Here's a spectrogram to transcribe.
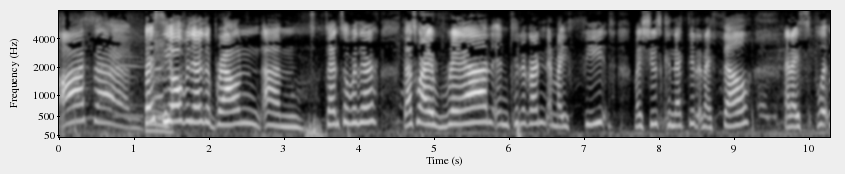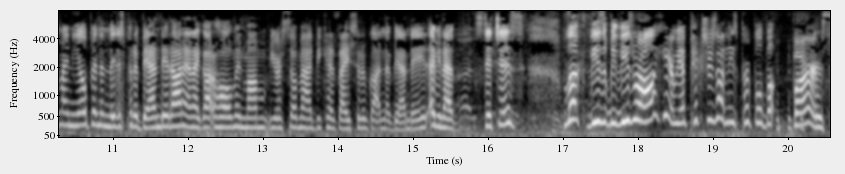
Awesome. I see over there the brown um, fence over there. That's where I ran in kindergarten and my feet, my shoes connected and I fell and I split my knee open and they just put a band-aid on it and I got home and mom, you were so mad because I should have gotten a band-aid. I mean, uh, stitches. Look, these we, these were all here. We have pictures on these purple bars.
